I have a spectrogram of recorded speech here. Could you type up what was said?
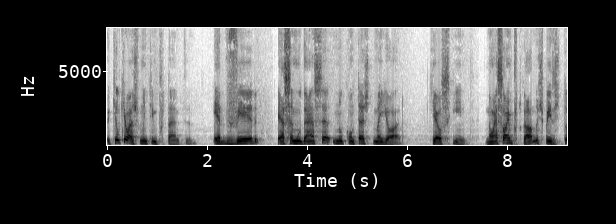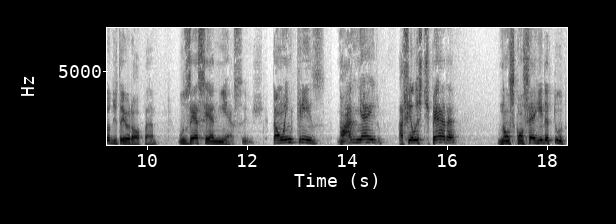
aquilo que eu acho muito importante é de ver essa mudança no contexto maior, que é o seguinte: não é só em Portugal, nos países todos da Europa, os SNS estão em crise. Não há dinheiro, há filas de espera, não se consegue ir a tudo.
